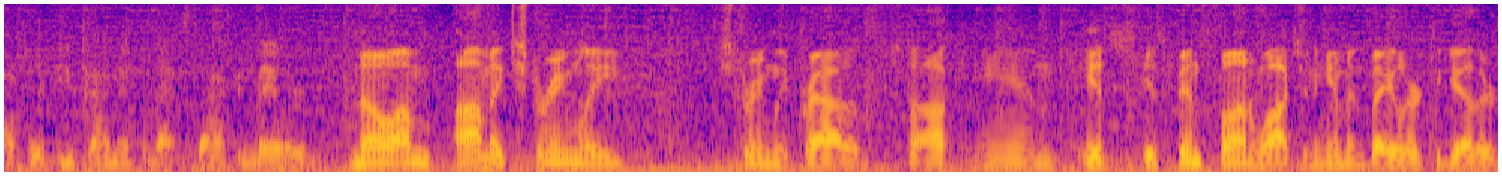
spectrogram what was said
offer a few comments about Stock and Baylor. No, I'm I'm extremely extremely proud of Stock, and it's it's been fun watching him and Baylor together.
